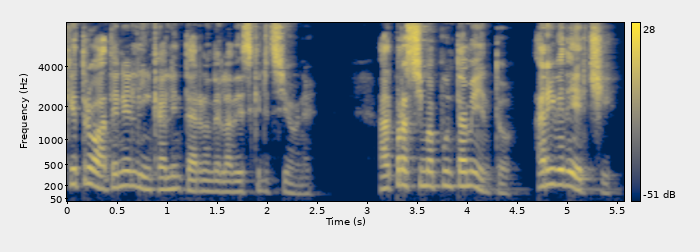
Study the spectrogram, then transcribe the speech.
che trovate nel link all'interno della descrizione. Al prossimo appuntamento, arrivederci!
